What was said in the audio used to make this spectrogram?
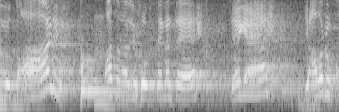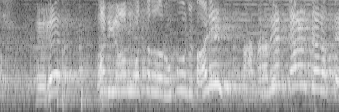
ಒಂದು ತಾಳಿ ಆತನಲ್ಲಿ ಹೋಗ್ತೇನಂತೆ ಹೇಗೆ? ಯಾವ ರೂಪ? ಹದಿನಾರು ವತ್ಸರದ ರೂಪವನ್ನು ತಾಳಿ ಆತನಲ್ಲಿ ತೆರಳ್ತೇನಂತೆ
